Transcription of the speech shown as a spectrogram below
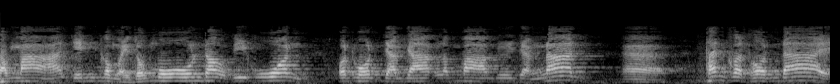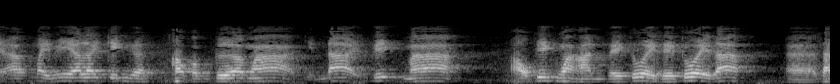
ทำมาหากินก็ไม่สมบูรณ์เท่าที่ควรอดอดอยากอยากลำบากอยู่อย่างนั้น ท่านก็ทนได้ไม่มีอะไรกินก็เข้ากับเกลือมา กินได้พริกมา เอาพริกมาหั่นใส่ถ้วยใส่ถ้วยนะถ้า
